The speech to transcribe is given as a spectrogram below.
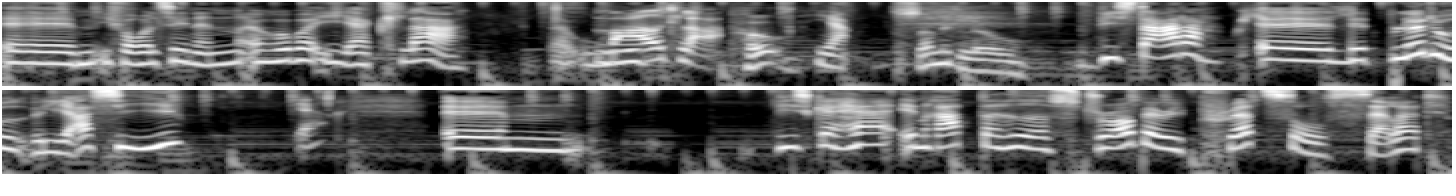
øh, i forhold til hinanden. Og jeg håber, I er klar derude. Meget klar. På. Ja. Som et lov. Vi starter øh, lidt blødt ud, vil jeg sige. Ja. Øhm, vi skal have en ret, der hedder Strawberry Pretzel Salad.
